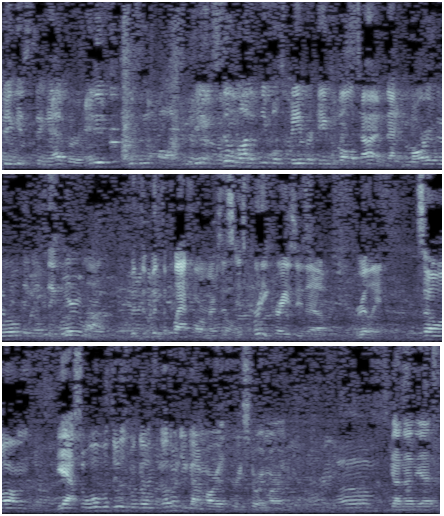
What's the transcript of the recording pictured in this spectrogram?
biggest thing ever, and it was an awesome game. Still a lot of people's favorite game of all time. That Mario World, they don't think flip flop with the with the platformers. It's, it's pretty crazy though, really. So um, yeah. So what we'll do is we'll go with another one. You got a Mario Three story, Martin? Um, Got none yet?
